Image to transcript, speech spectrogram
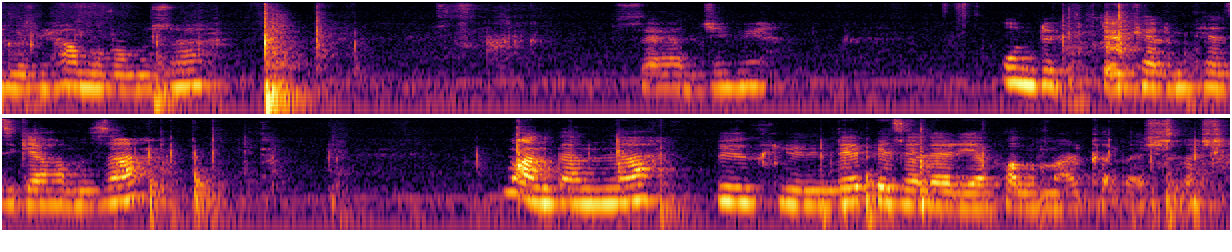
Şöyle bir hamurumuzu güzelce bir un dök dökelim tezgahımıza. Mandalina büyüklüğünde bezeler yapalım arkadaşlar.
